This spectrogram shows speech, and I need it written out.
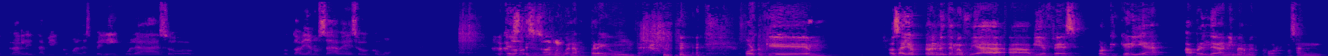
entrarle también como a las películas o, o todavía no sabes o como... Es- esa es una muy buena pregunta. porque, o sea, yo realmente me fui a, a VFS porque quería aprender a animar mejor. O sea, n-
